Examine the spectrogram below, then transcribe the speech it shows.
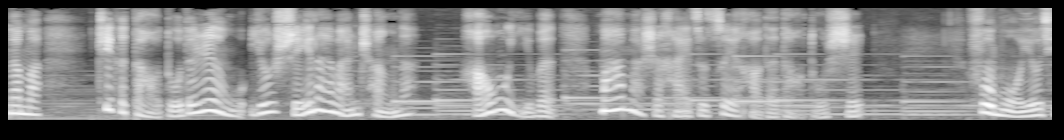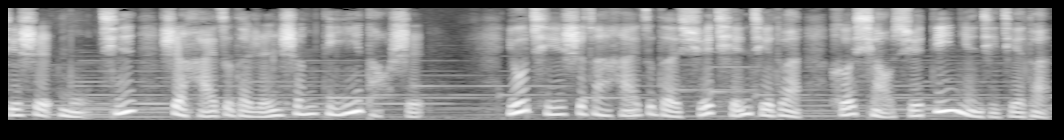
那么，这个导读的任务由谁来完成呢？毫无疑问，妈妈是孩子最好的导读师。父母，尤其是母亲，是孩子的人生第一导师。尤其是在孩子的学前阶段和小学低年级阶段，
